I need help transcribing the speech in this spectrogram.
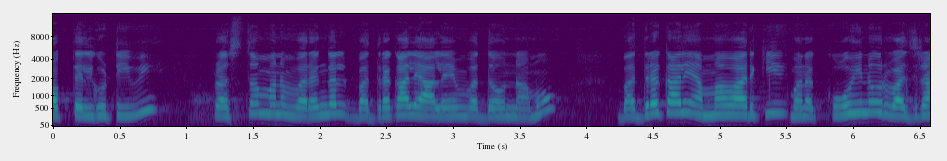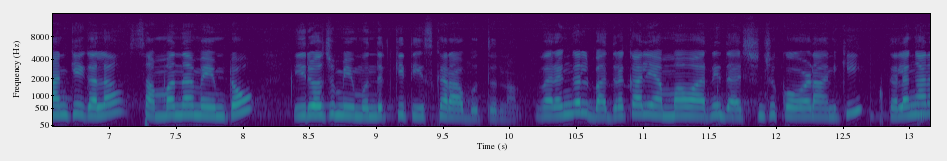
టాప్ తెలుగు టీవీ. ప్రస్తుతం మనం వరంగల్ భద్రకాళి ఆలయం వద్ద ఉన్నాము. భద్రకాళి అమ్మవారికి మన కోహినూర్ వజ్రానికి గల సంబంధం ఏమిటో ఈరోజు మీ ముందుకి తీసుకురాబోతున్నాం. వరంగల్ భద్రకాళి అమ్మవారిని దర్శించుకోవడానికి తెలంగాణ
